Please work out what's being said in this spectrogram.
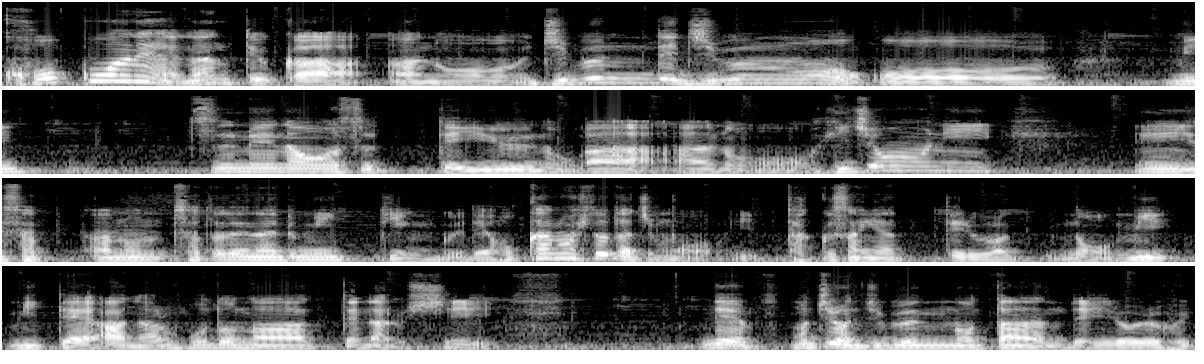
ここはね何ていうかあの自分で自分をこう見つめ直すっていうのがあの非常にえ、さあのサタデーナイトミーティングで他の人たちもたくさんやってるのを見てあなるほどなってなるしでもちろん自分のターンでいろいろ振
